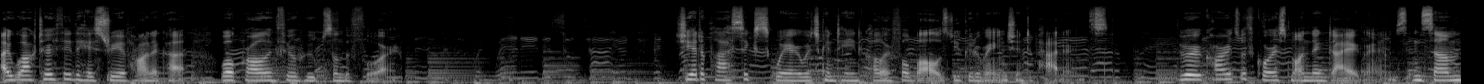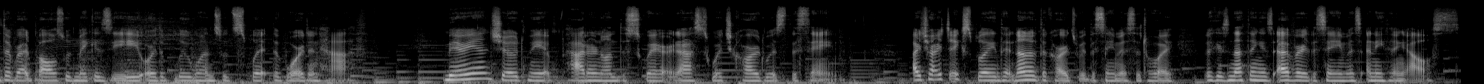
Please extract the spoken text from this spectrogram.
I walked her through the history of Hanukkah while crawling through hoops on the floor. She had a plastic square which contained colorful balls you could arrange into patterns. There were cards with corresponding diagrams. In some, the red balls would make a Z or the blue ones would split the board in half. Mary Anne showed me a pattern on the square and asked which card was the same. I tried to explain that none of the cards were the same as the toy because nothing is ever the same as anything else.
